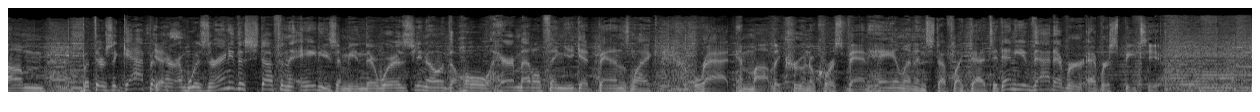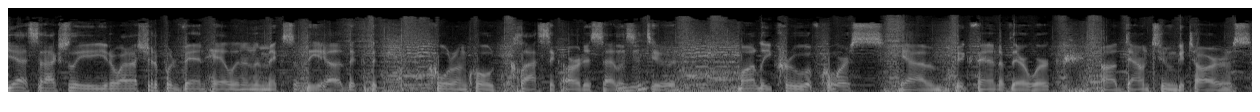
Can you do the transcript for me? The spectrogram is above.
Um, but there's a gap in Yes. there. Was there any of this stuff in the 80s? I mean, there was you know the whole hair metal thing. You get bands like Ratt and Motley Crue and of course Van Halen and stuff like that. Did any of that ever ever speak to you? Yes, actually, you know what? I should have put Van Halen in the mix of the uh, the, the quote unquote classic artists I listen to. And Motley Crue, of course. Yeah, I'm a big fan of their work. Uh, down tune guitars.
